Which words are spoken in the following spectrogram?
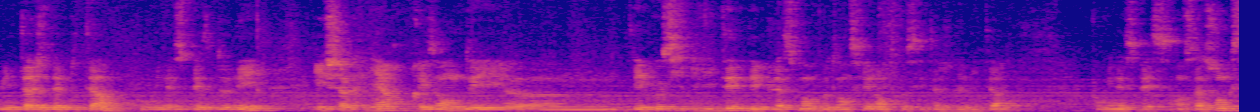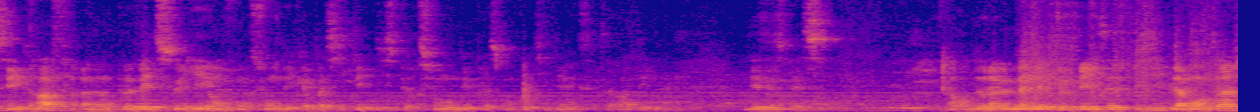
une tâche d'habitat pour une espèce donnée, et chaque lien représente des, euh, des possibilités de déplacement potentiel entre ces tâches d'habitat pour une espèce, en sachant que ces graphes peuvent être seuillés en fonction des capacités de dispersion, déplacement quotidien, etc. des, des espèces. Alors, de la même manière que le paysage visible, l'avantage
